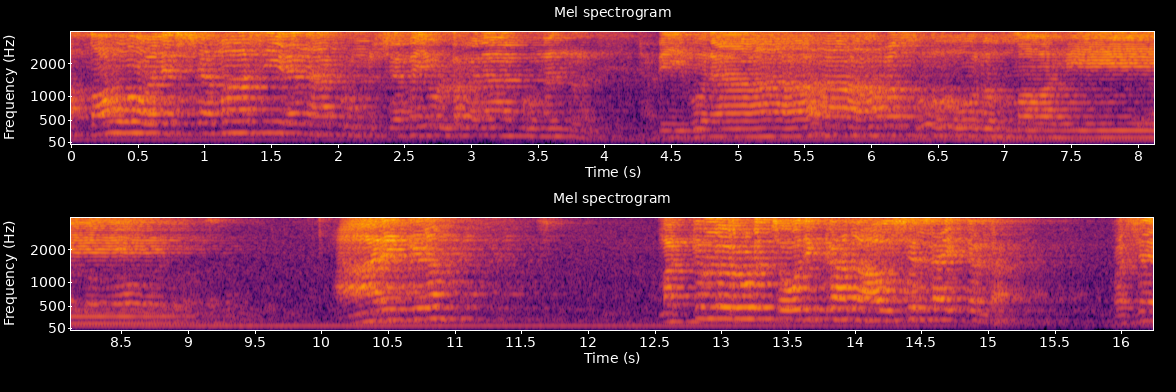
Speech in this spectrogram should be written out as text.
അള്ളാഹു അവനെ ക്ഷമാശീലനാക്കും ക്ഷമയുള്ളവനാക്കുമെന്ന് ഹബീബുനാ റസൂലുള്ളാഹി. ആരെങ്കിലും മറ്റുള്ളവരോട് ചോദിക്കാതെ ആവശ്യമില്ലായിട്ടല്ല. പക്ഷേ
